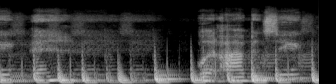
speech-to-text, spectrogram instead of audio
Seeing what I've been seeing.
